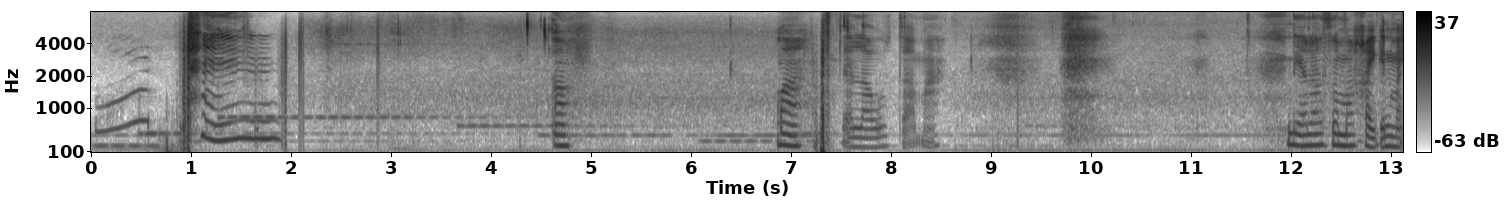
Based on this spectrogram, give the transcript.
โปรดอะ มาเดี๋ยวเราจะมา เดี๋ยวเราจะมาไขกันใหม่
